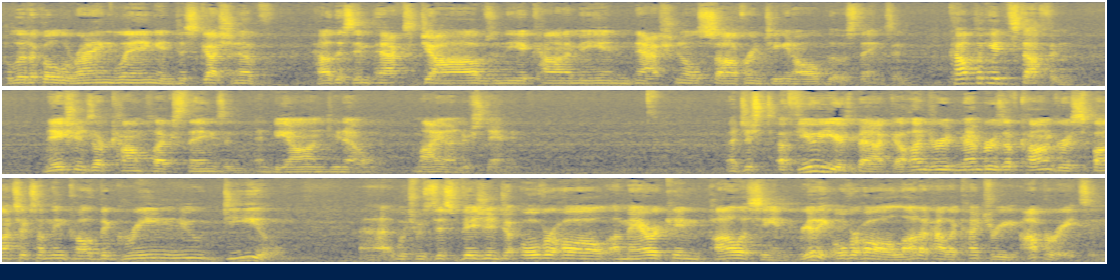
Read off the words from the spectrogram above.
political wrangling and discussion of how this impacts jobs and the economy and national sovereignty and all of those things. And complicated stuff, and nations are complex things and, and beyond, you know, my understanding. Uh, just a few years back, 100 members of Congress sponsored something called the Green New Deal, uh, which was this vision to overhaul American policy and really overhaul a lot of how the country operates and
